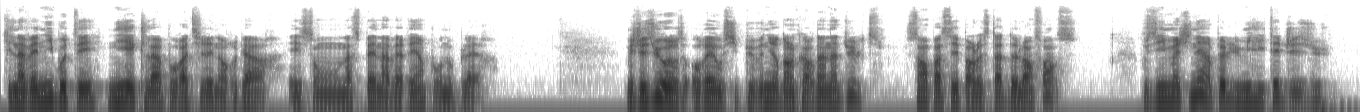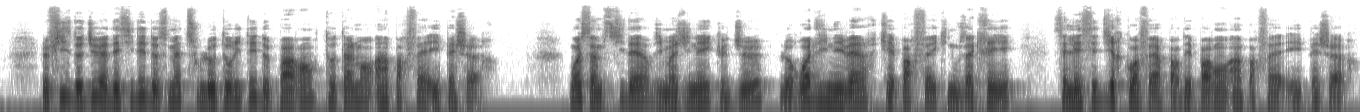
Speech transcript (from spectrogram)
qu'il n'avait ni beauté ni éclat pour attirer nos regards, et son aspect n'avait rien pour nous plaire. Mais Jésus aurait aussi pu venir dans le corps d'un adulte, sans passer par le stade de l'enfance. Vous imaginez un peu l'humilité de Jésus. Le Fils de Dieu a décidé de se mettre sous l'autorité de parents totalement imparfaits et pécheurs. Moi, ça me sidère d'imaginer que Dieu, le roi de l'univers, qui est parfait, qui nous a créés, s'est laissé dire quoi faire par des parents imparfaits et pécheurs.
